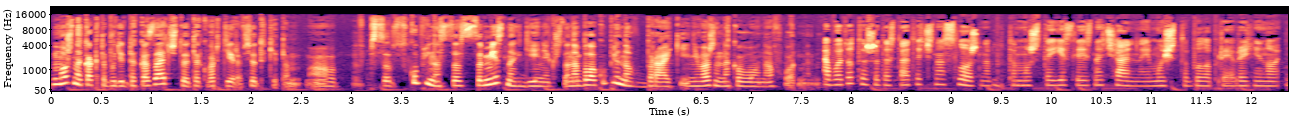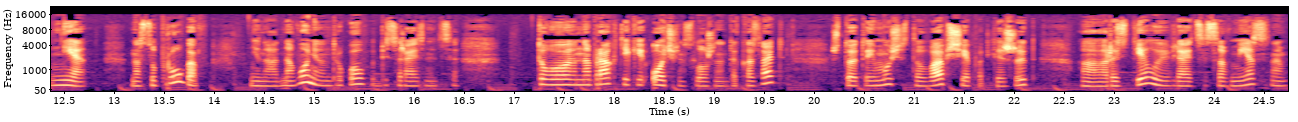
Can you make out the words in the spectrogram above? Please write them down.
можно как-то будет доказать, что эта квартира все-таки там куплена со совместных денег, что она была куплена в браке, и неважно, на кого она оформлена. А вот это уже достаточно сложно, потому что если изначально имущество было приобретено не на супругов, ни на одного, ни на другого, без разницы, то на практике очень сложно доказать, что это имущество вообще подлежит а, разделу, является совместным.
